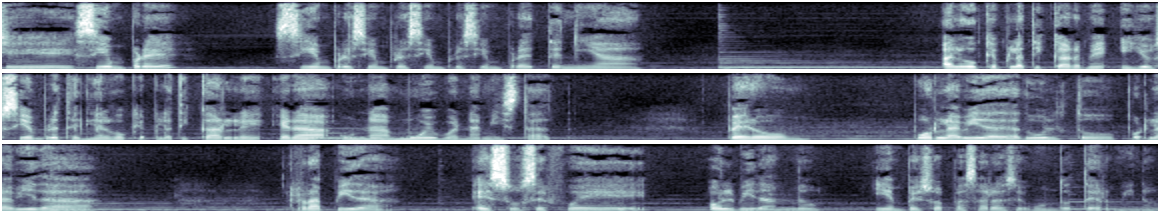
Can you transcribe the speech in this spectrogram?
que siempre, siempre, siempre, siempre, siempre tenía algo que platicarme y yo siempre tenía algo que platicarle. Era una muy buena amistad. Pero por la vida de adulto, por la vida rápida, eso se fue olvidando y empezó a pasar a segundo término.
